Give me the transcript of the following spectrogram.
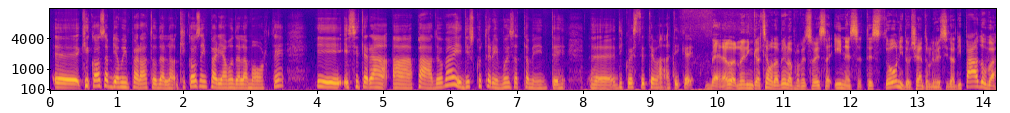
eh, che cosa abbiamo imparato dalla, che cosa impariamo dalla morte e, e, si terrà a Padova e discuteremo esattamente eh, di queste tematiche. Bene, allora noi ringraziamo davvero la professoressa Ines Testoni, docente all'Università di Padova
